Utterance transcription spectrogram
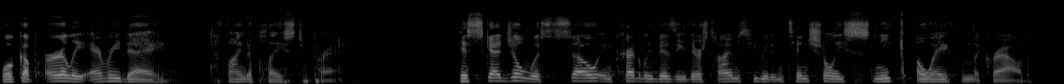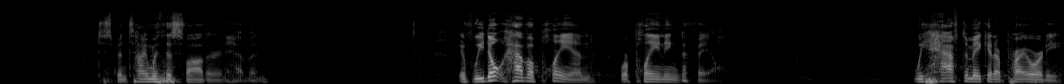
woke up early every day to find a place to pray. His schedule was so incredibly busy, there's times he would intentionally sneak away from the crowd to spend time with his Father in heaven. If we don't have a plan, we're planning to fail we have to make it a priority.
